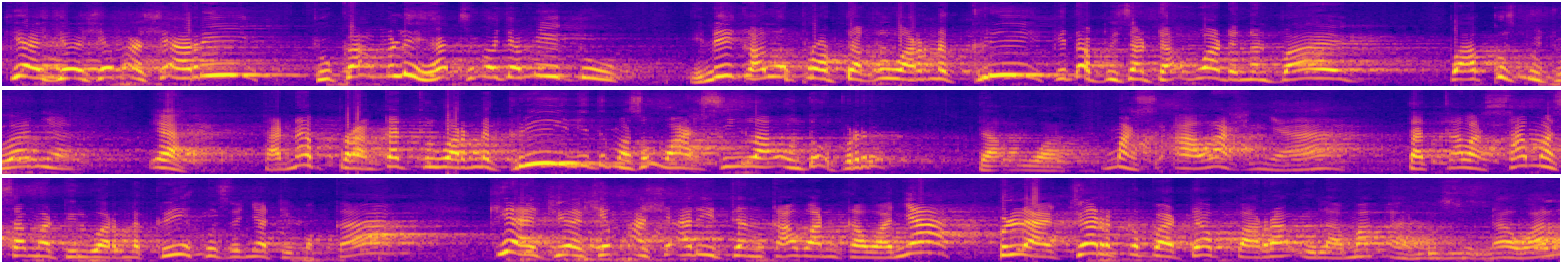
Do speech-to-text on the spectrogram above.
Kiai Hasyim Asy'ari juga melihat semacam itu. Ini kalau produk luar negeri kita bisa dakwah dengan baik. Bagus tujuannya. Ya, karena berangkat ke luar negeri ini termasuk wasilah untuk berdakwah. Masalahnya tatkala sama-sama di luar negeri khususnya di Mekah, Kiai Haji Hashim Asy'ari dan kawan-kawannya belajar kepada para ulama ahlu sunnah wal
